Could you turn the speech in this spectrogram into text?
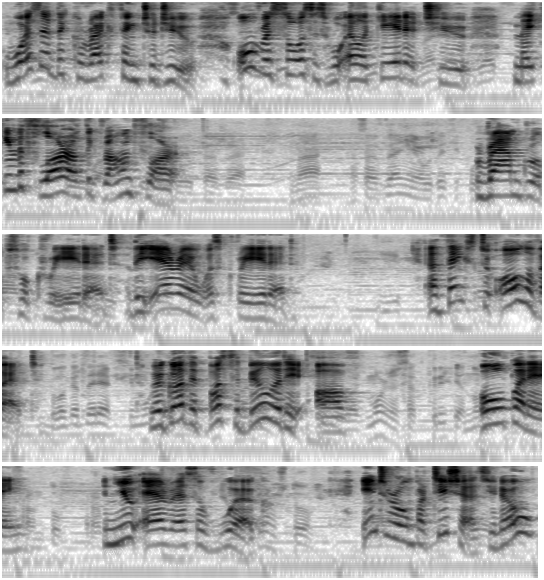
Was it the correct thing to do? All resources were allocated to making the floor of the ground floor. Ramp groups were created, the area was created. And thanks to all of it, we got the possibility of opening new areas of work. Interroom partitions, you know,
